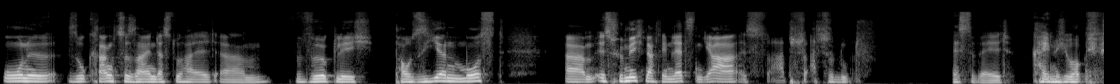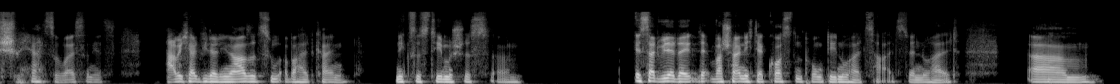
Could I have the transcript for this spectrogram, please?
ohne so krank zu sein, dass du halt ähm, wirklich pausieren musst, ähm, ist für mich nach dem letzten Jahr ist abs absolut beste Welt kann ich mich überhaupt nicht beschweren. So weißt du, und jetzt habe ich halt wieder die Nase zu, aber halt kein nichts Systemisches. Ähm, ist halt wieder der, der, wahrscheinlich der Kostenpunkt, den du halt zahlst, wenn du halt ähm,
